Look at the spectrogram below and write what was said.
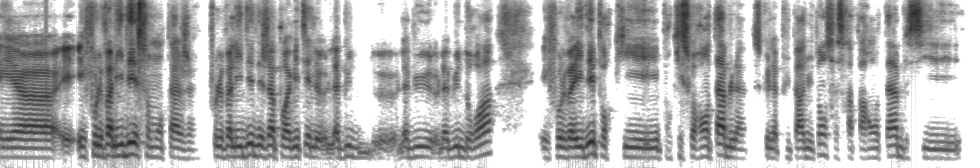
Et il euh, faut le valider, son montage. Il faut le valider déjà pour éviter l'abus de, de droit. Et il faut le valider pour qu'il, pour qu'il soit rentable. Parce que la plupart du temps, ça ne sera pas rentable si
